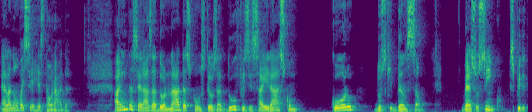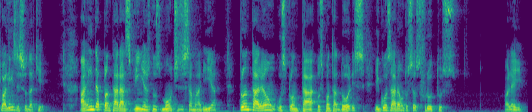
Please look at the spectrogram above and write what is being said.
Ela não vai ser restaurada. Ainda serás adornadas com os teus adufes e sairás com coro dos que dançam. Verso 5. Espiritualize isso daqui. Ainda plantarás vinhas nos montes de Samaria, plantarão os, planta os plantadores e gozarão dos seus frutos. Olha aí,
